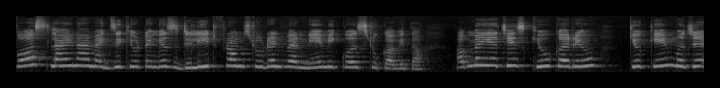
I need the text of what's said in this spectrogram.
first line I am executing is delete from student where name equals to Kavita अब मैं ये चीज़ क्यों कर रही हूँ? क्योंकि मुझे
